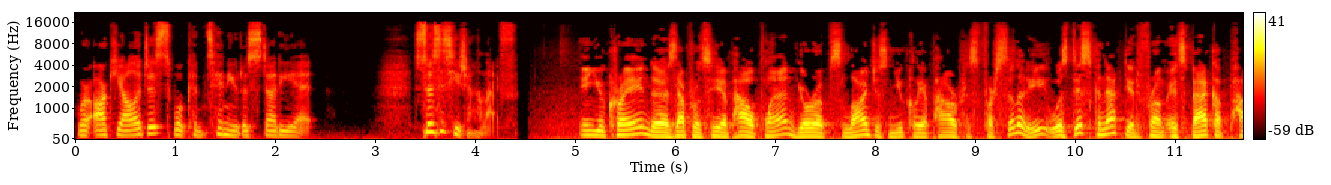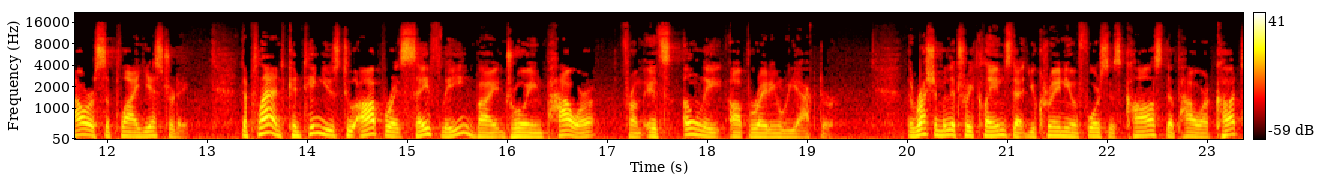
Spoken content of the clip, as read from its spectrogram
where archaeologists will continue to study it. Sun Siqi, Live. In Ukraine, the Zaporizhzhia power plant, Europe's largest nuclear power facility, was disconnected from its backup power supply yesterday. The plant continues to operate safely by drawing power from its only operating reactor. The Russian military claims that Ukrainian forces caused the power cut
